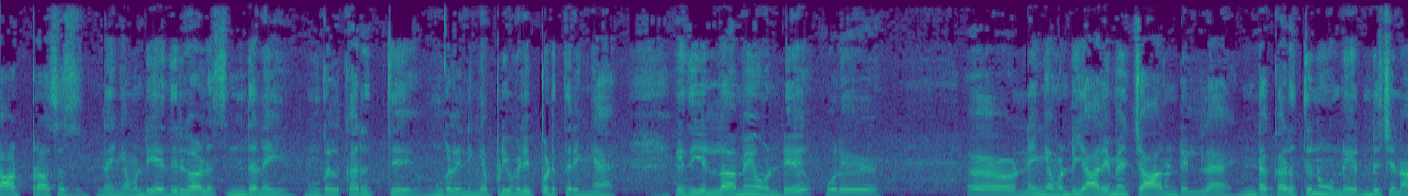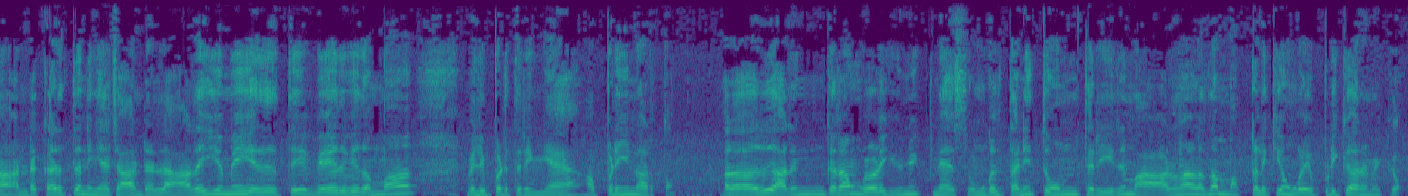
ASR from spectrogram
தாட் ப்ராசஸ் நீங்கள் வந்து எதிர்கால சிந்தனை உங்கள் கருத்து உங்களை நீங்கள் எப்படி வெளிப்படுத்துகிறீங்க இது எல்லாமே வந்து ஒரு நீங்கள் வந்து யாரையுமே சார்ண்ட் இல்லை இந்த கருத்துன்னு ஒன்று இருந்துச்சுன்னா அந்த கருத்தை நீங்கள் சார்ண்ட் இல்லை அதையுமே எதிர்த்து வேறு விதமாக வெளிப்படுத்துகிறீங்க அப்படின்னு அர்த்தம். அதாவது அதுங்க தான் உங்களோட யூனிக்னஸ் உங்கள் தனித்துவம் தெரியுது. அதனால தான் மக்களுக்கே உங்களை பிடிக்க ஆரம்பிக்கும்.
